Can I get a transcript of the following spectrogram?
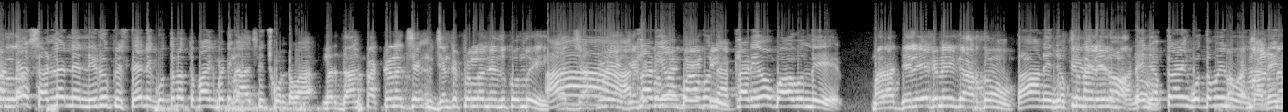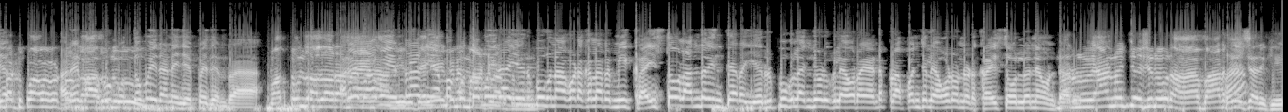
అంటే సళ్ళు అని నేను నిరూపిస్తే నీ గుద్దలో తుపాకీ పెట్టి కాల్పించుకుంటావా? మరి దాని పక్కన జింక పిల్లని ఎందుకు ఉంది ఆ, అది చెప్పవే జింక అట్లా పిల్ల అడిగావు అంటే బాగుంది ఏంటి? అట్లా అడిగావు బాగుంది. మరి అది తెలియక నీకు అర్థం. నేను చెప్తున్నా నేను. నేను చెప్తున్నా గుద్దమై నువ్వు. ఒక ఇంకా మాటనే నేను చెప్పేది రా మొత్తం చదవరా నీ. ఎరుపుకు నా కొడకలరా? మీ క్రైస్తవులు అందరూ ఇంతేరా ఎరుపుకు లంజోడుకులు ఎవరా? అంటే ప్రపంచంలో ఎవడు ఉన్నాడు క్రైస్తవుల్లోనే ఉంటారు నువ్వు యాడ్ నుంచి వచ్చినవు రా? భారతదేశానికి.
